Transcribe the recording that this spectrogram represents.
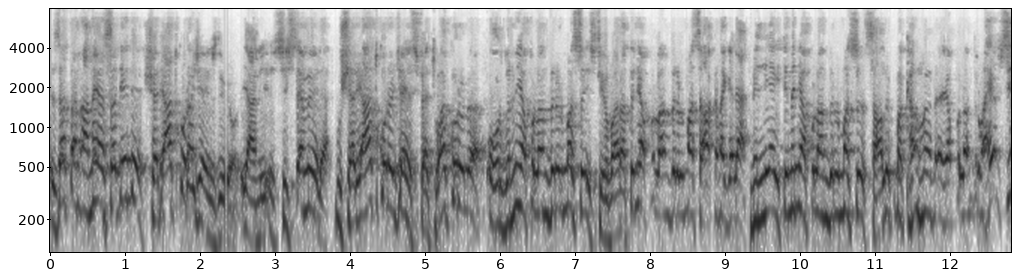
Zaten anayasa dedi şeriat kuracağız diyor. Yani sistem öyle. Bu şeriat kuracağız. Fetva kurulu, ordunun yapılandırılması, istihbaratın yapılandırılması, aklına gelen milli eğitimin yapılandırılması, Sağlık Bakanlığı'nın yapılandırma hepsi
